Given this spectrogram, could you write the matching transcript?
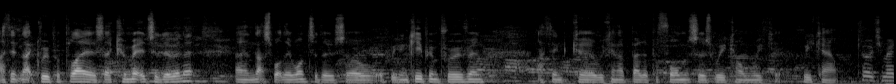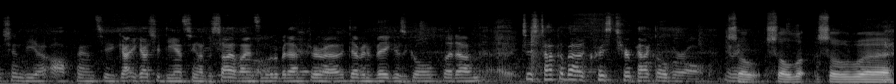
I think that group of players they're committed to doing it, and that's what they want to do. So if we can keep improving, I think uh, we can have better performances week on, week week out. Coach, you mentioned the uh, offense. You got, you got you dancing on the sidelines a little bit after uh, Devin Vega's goal, but um, just talk about Chris Tierpak overall. So, so, so uh,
